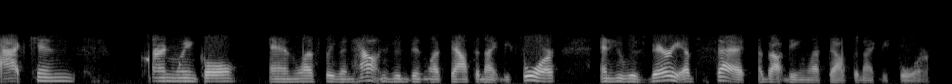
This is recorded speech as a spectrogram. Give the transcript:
Atkins, Krenwinkel, and Leslie Van Houten, who'd been left out the night before, and who was very upset about being left out the night before,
